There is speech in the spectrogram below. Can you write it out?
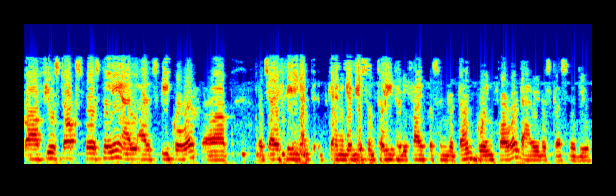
a few stocks personally I'll, I'll speak over, which I feel that it can give you some 30-35% return going forward. I will discuss with you.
